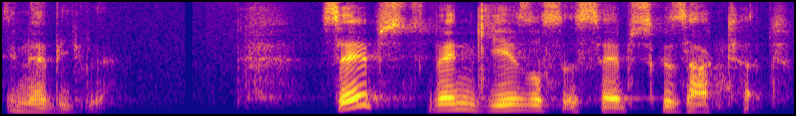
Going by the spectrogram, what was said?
in der Bibel? Selbst wenn Jesus es selbst gesagt hat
